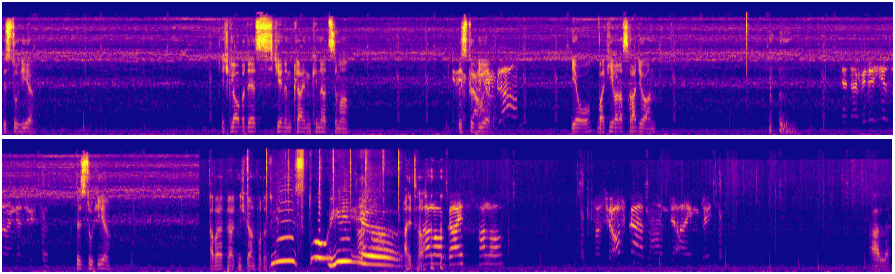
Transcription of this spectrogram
Bist du hier? Ich glaube, der ist hier in einem kleinen Kinderzimmer. In Bist du hier? Jo, weil hier war das Radio an. Ja, wird er hier sein, der Süße. Bist du hier? Aber er hat mir halt nicht geantwortet. Bist du hier? Alter. Hallo, Geist, hallo. Aufgaben haben wir eigentlich? Alle.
